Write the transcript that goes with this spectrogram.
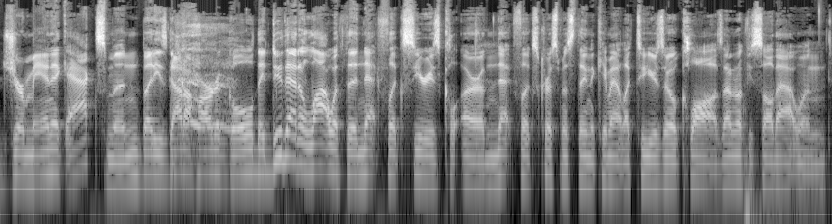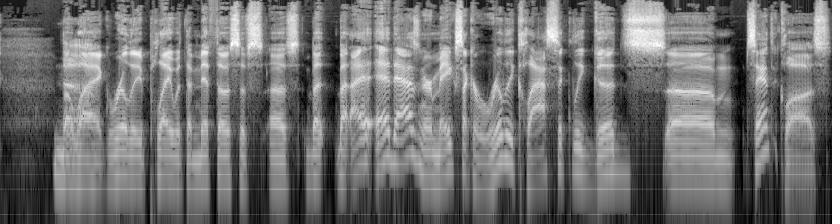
Germanic axeman, but he's got a heart of gold. They do that a lot with the Netflix series or Netflix Christmas thing that came out like two years ago, Claus. I don't know if you saw that one. But like really play with the mythos of, of but but I, Ed Asner makes like a really classically good um, Santa Claus.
